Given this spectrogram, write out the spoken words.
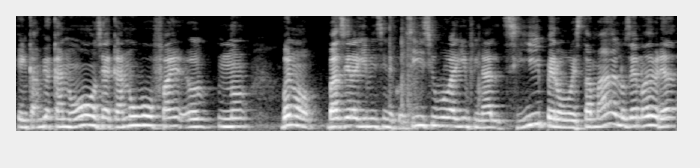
en cambio acá no, o sea, acá no hubo no, bueno, va a ser alguien en cine, sí, sí hubo alguien final, sí, pero está mal, o sea, no debería,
